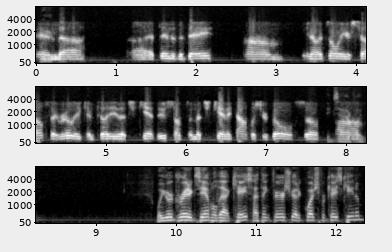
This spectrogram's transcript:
And uh, uh, at the end of the day, um, you know, it's only yourself that really can tell you that you can't do something, that you can't accomplish your goal. So, exactly. Um, well, you're a great example of that case. I think Ferris, you had a question for Case Keenum.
